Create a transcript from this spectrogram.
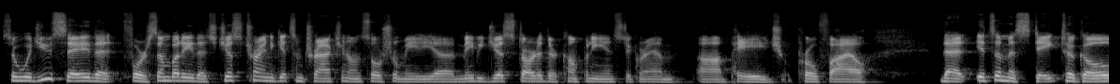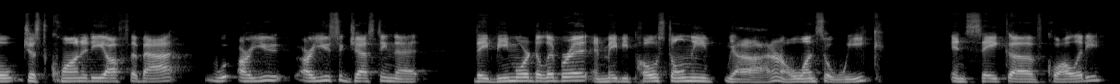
So would you say that for somebody that's just trying to get some traction on social media maybe just started their company instagram uh, page profile that it's a mistake to go just quantity off the bat? Are you are you suggesting that they be more deliberate and maybe post only uh, i don't know once a week in sake of quality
